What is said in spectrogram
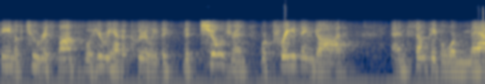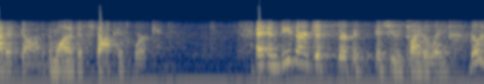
theme of two responses. Well, here we have it clearly. The, the children were praising God, and some people were mad at God and wanted to stop his work. And, and these aren't just surface issues, by the way. Those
